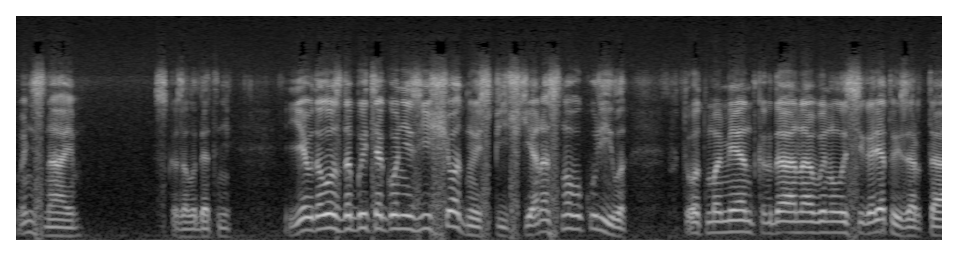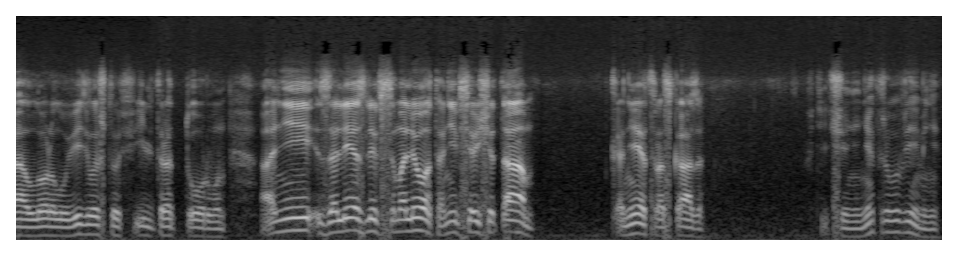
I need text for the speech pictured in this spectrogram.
«Мы не знаем», — сказала Беттани. Ей удалось добыть огонь из еще одной спички, и она снова курила. В тот момент, когда она вынула сигарету изо рта, Лорел увидела, что фильтр оторван. Они залезли в самолет, они все еще там. Конец рассказа. В течение некоторого времени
